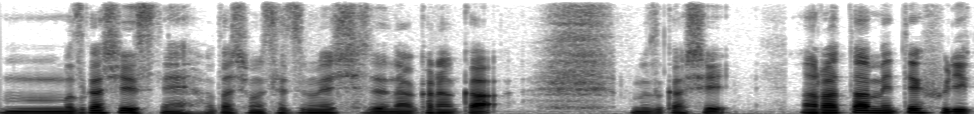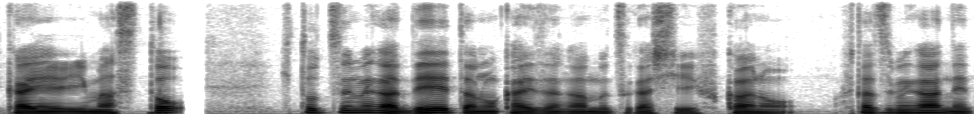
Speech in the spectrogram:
うん、難しいですね。私も説明しててなかなか難しい。改めて振り返りますと、1つ目がデータの改ざんが難しい、不可能。2つ目がネッ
